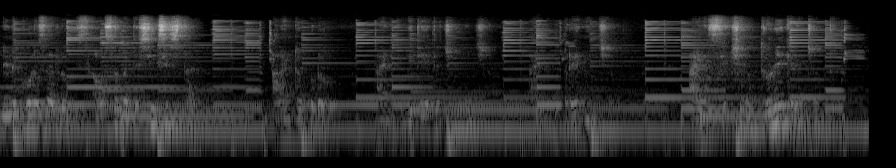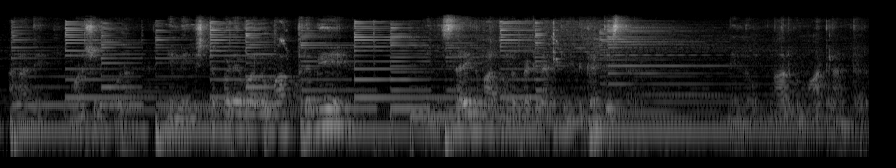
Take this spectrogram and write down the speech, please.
నిన్ను కొన్నిసార్లు అవసరమైతే శిక్షిస్తాడు. అలాంటప్పుడు ఆయనకు విధేయత చూపించు ఆయన ప్రేమించు ఆయన శిక్షను తృణీకరించవద్దు అలానే మనుషులు కూడా నిన్ను ఇష్టపడే వాళ్ళు మాత్రమే. నిన్ను సరైన మార్గంలో పెట్టడానికి నిన్ను గద్దిస్తారు. నిన్ను నాలుగు మాటలు అంటారు.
